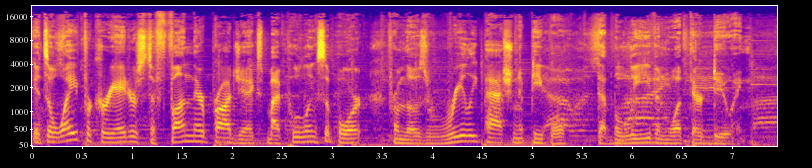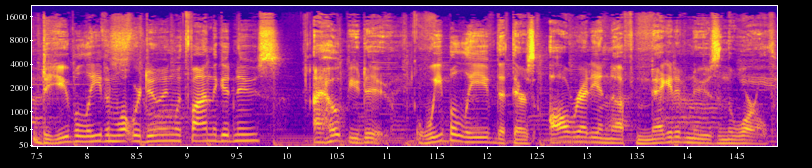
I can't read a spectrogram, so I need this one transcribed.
it's a way for creators to fund their projects by pooling support from those really passionate people that believe in what they're doing. Do you believe in what we're doing with Find the Good News? I hope you do. We believe that there's already enough negative news in the world,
